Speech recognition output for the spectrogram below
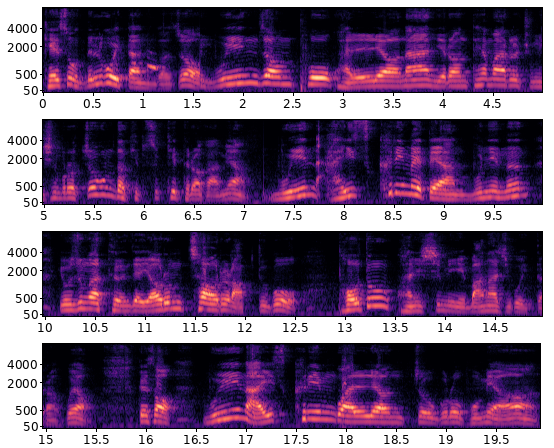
계속 늘고 있다는 거죠. 무인 점포 관련한 이런 테마를 중심으로 조금 더 깊숙이 들어가면 무인 아이스크림에 대한 문의는 요즘 같은 이제 여름철을 앞두고 더더욱 관심이 많아지고 있더라고요. 그래서 무인 아이스크림 관련 쪽으로 보면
